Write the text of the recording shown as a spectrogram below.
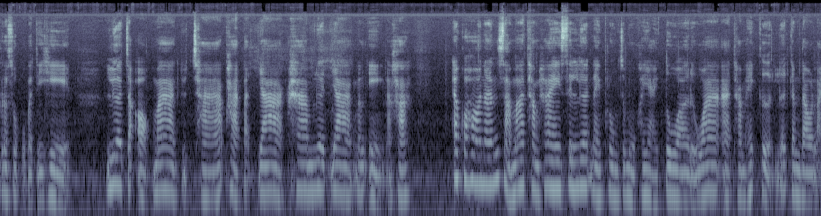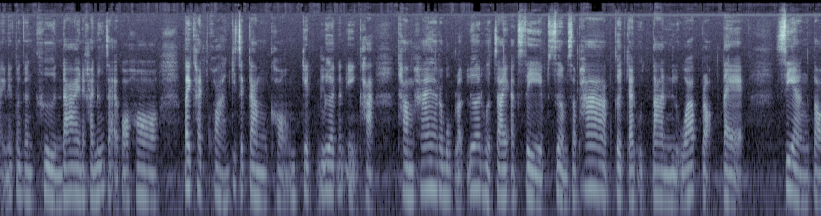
ประสบอุบัติเหตุ เลือดจะออกมากหยุดช้า ผ่าตัดยาก ห้ามเลือดยากนั่นเองนะคะแอลกอฮอล์นั้นสามารถทำให้เส้นเลือดในโพรงจมูกขยายตัว หรือว่าอาจทำให้เกิดเลือดกำเดาไหลในตอนกลางคืนได้นะคะ เนื่องจากแอลกอฮอล์ไปขัดขวางกิจกรรมของเกล็ดเลือดนั่นเองค่ะทำให้ระบบหลอดเลือดหัวใจอักเสบ เสื่อมสภาพ เกิดการอุดตัน หรือว่าเปราะแตก เสี่ยงต่อ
